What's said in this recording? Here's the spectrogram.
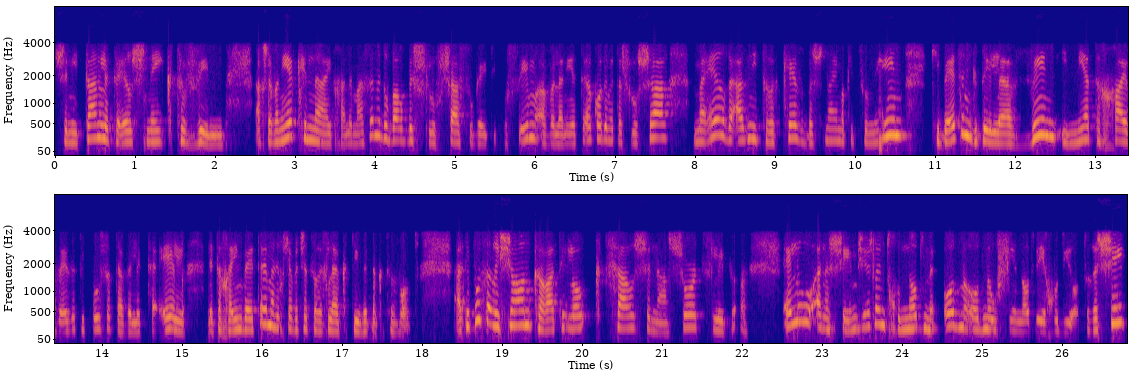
שניתן לתאר שני כתבים. עכשיו, אני אהיה כנה איתך, למעשה מדובר בשלושה סוגי טיפוסים, אבל אני אתאר קודם את השלושה מהר, ואז נתרכז בשניים הקיצוניים, כי בעצם כדי להבין עם מי אתה אתה חי ואיזה טיפוס אתה ולתעל את החיים בהתאם, אני חושבת שצריך להכתיב את הקצוות. הטיפוס הראשון, קראתי לו קצר שינה, short sleeper. אלו אנשים שיש להם תכונות מאוד מאוד מאופיינות וייחודיות. ראשית,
